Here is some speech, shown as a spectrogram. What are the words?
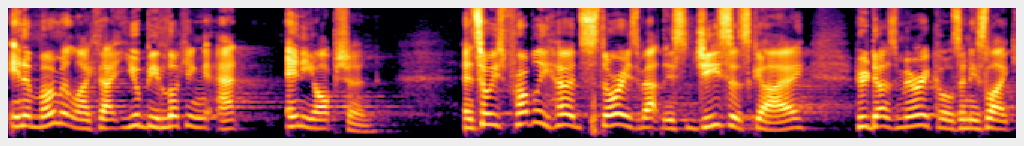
in a moment like that, you'd be looking at any option. And so, he's probably heard stories about this Jesus guy who does miracles, and he's like,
